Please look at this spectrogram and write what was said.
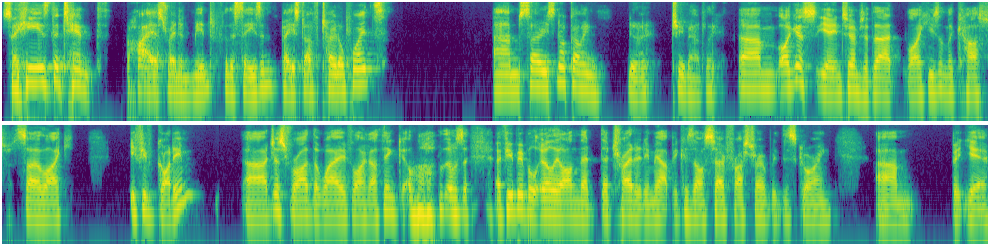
So he is the tenth highest rated mid for the season based off total points. Um, so he's not going, you know, too badly. Um, I guess yeah. In terms of that, like he's on the cusp. So like, if you've got him, uh, just ride the wave. Like I think a lot, there was a, a, few people early on that that traded him out because I was so frustrated with the scoring. Um, but yeah,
